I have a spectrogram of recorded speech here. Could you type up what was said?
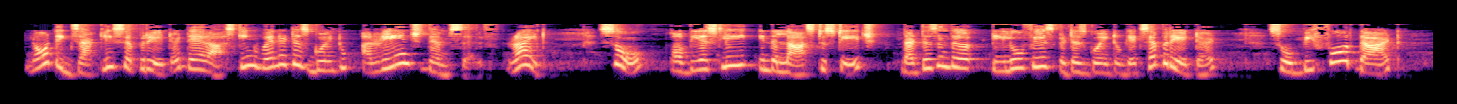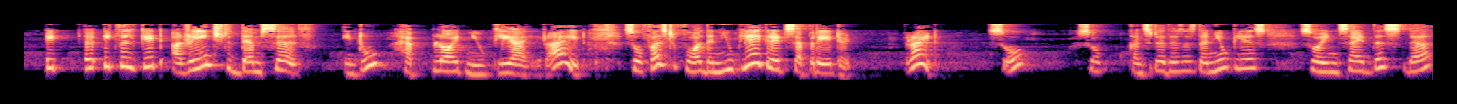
not exactly separated, they are asking when it is going to arrange themselves, right? So obviously in the last stage, that is in the telophase, it is going to get separated. So before that, it, uh, it will get arranged themselves into haploid nuclei, right? So first of all, the nuclei get separated, right? So, so consider this is the nucleus. So inside this, the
